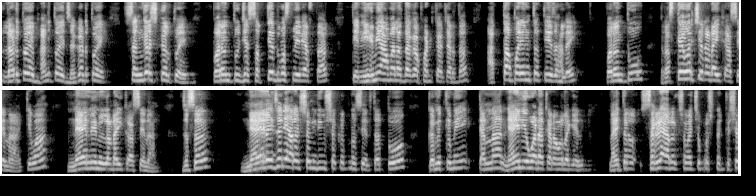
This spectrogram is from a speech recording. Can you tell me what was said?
लढतोय भांडतोय झगडतोय संघर्ष करतोय. परंतु जे सत्तेत बसलेले असतात ते नेहमी आम्हाला दगाफटका करतात. आतापर्यंत ते झालंय. परंतु रस्त्यावरची लढाई का असेना किंवा न्यायालयीन लढाई का असेना जसं न्यायालय जरी आरक्षण देऊ शकत नसेल तर तो कमीत कमी त्यांना न्याय निवाडा करावा लागेल. नाहीतर सगळ्या आरक्षणाचे प्रश्न कसे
